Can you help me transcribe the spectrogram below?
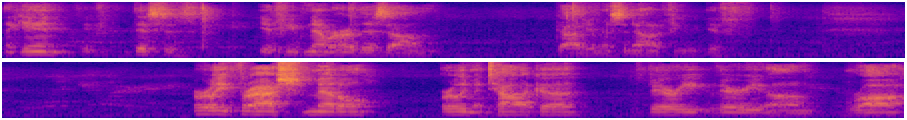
Again, if this is if you've never heard this album, God, you're missing out. If you if early thrash metal, early Metallica, very very um, raw.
